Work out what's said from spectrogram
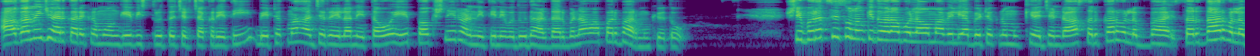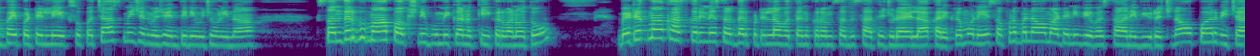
આગામી જાહેર કાર્યક્રમો અંગે વિસ્તૃત ચર્ચા કરી હતી. બેઠકમાં હાજર રહેલા નેતાઓએ પક્ષની રણનીતિને વધુ ધારદાર બનાવવા પર ભાર મૂક્યો હતો. શ્રી ભરતસિંહ સોલંકી દ્વારા બોલાવવામાં આવેલી આ બેઠકનો મુખ્ય એજન્ડા સરકાર વલ્લભભાઈ, સરદાર વલ્લભભાઈ પટેલની એકસો પચાસમી જન્મજયંતિની ઉજવણીના સંદર્ભમાં પક્ષની ભૂમિકા નક્કી કરવાનો હતો. બેઠકમાં ખાસ કરીને સરદાર પટેલના વતન કરમસદ સાથે જોડાયેલા કાર્યક્રમોને સફળ બનાવવા માટેની વ્યવસ્થા અને વ્યૂહરચનાઓ પર વિચાર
